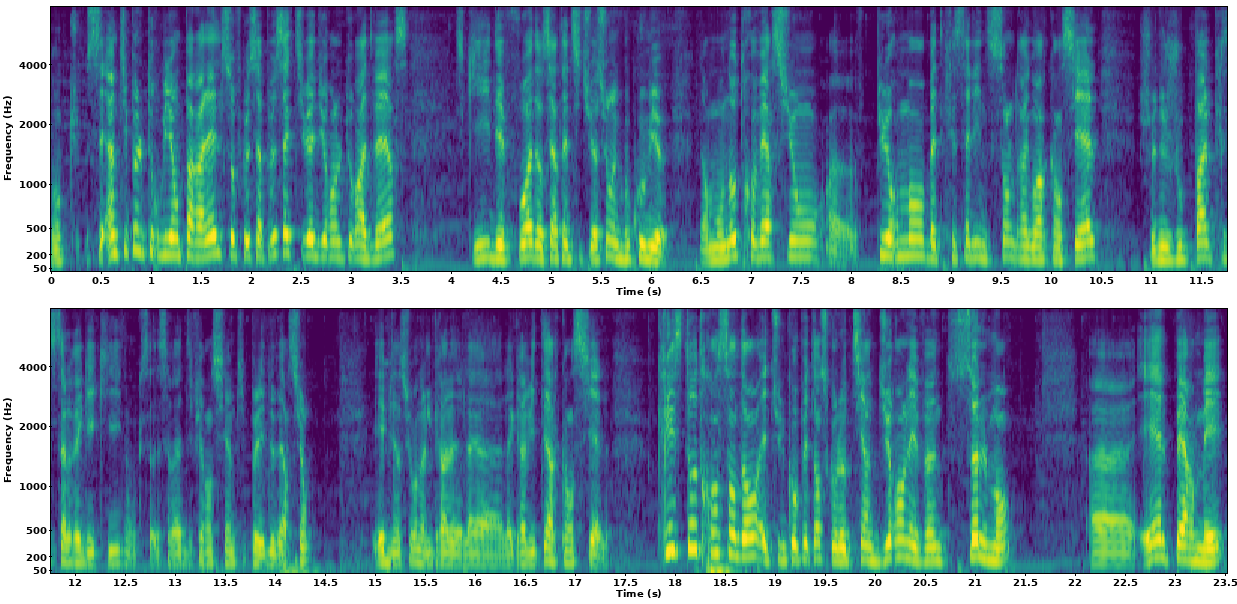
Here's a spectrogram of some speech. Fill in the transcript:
Donc, c'est un petit peu le tourbillon parallèle, sauf que ça peut s'activer durant le tour adverse. Ce qui, des fois, dans certaines situations, est beaucoup mieux. Dans mon autre version, euh, purement bête cristalline sans le dragon arc-en-ciel, je ne joue pas le cristal Regeki, donc ça, va différencier un petit peu les deux versions. Et bien sûr, on a la, gravité arc-en-ciel. Cristaux transcendant est une compétence qu'on obtient durant l'event seulement. Euh, et elle permet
